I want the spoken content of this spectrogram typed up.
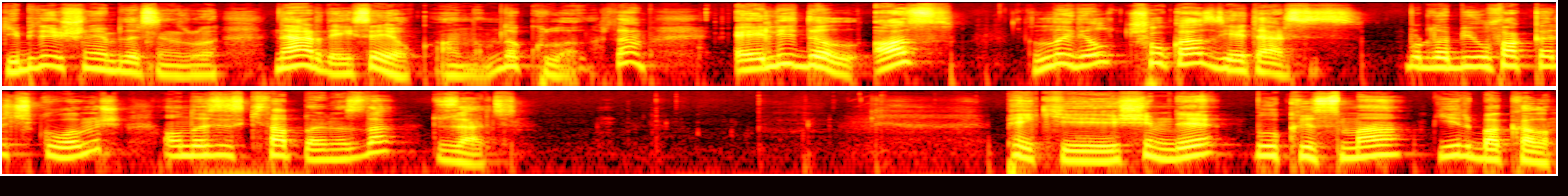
gibi de düşünebilirsiniz bunu. Neredeyse yok anlamında kullanılır. Tamam A little az, little çok az yetersiz. Burada bir ufak karışıklık olmuş. Onu da siz kitaplarınızda düzeltin. Peki şimdi bu kısma bir bakalım.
